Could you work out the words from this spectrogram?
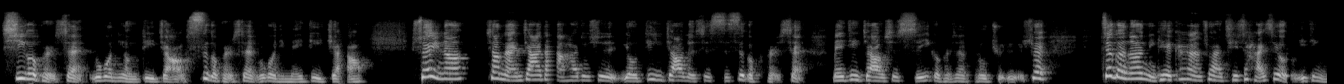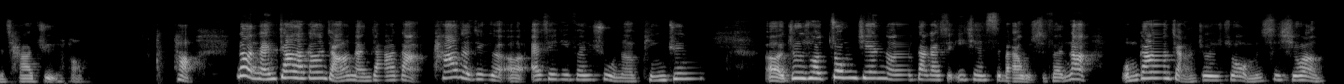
七个 percent，如果你有递交，四个 percent 如果你没递交。所以呢，像南加大，它就是有递交的是十四个 percent，没递交的是十一个 percent 录取率。所以这个呢，你可以看得出来，其实还是有一定的差距哈。好，那南加大刚刚讲到南加大，它的这个呃 SAT 分数呢，平均呃就是说中间呢大概是一千四百五十分。那我们刚刚讲就是说，我们是希望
